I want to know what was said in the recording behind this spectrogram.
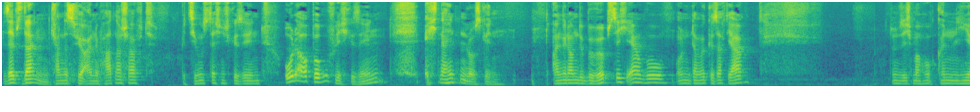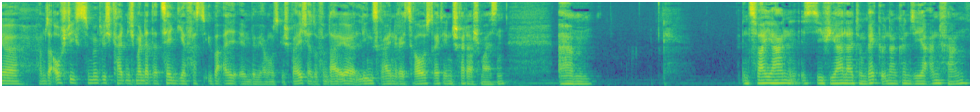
selbst dann kann es für eine Partnerschaft, beziehungstechnisch gesehen oder auch beruflich gesehen, echt nach hinten losgehen. Angenommen, du bewirbst dich irgendwo und dann wird gesagt, ja, tun sich mal hoch, können hier, haben sie Aufstiegsmöglichkeiten. Ich meine, das erzählen die ja fast überall im Bewerbungsgespräch. Also von daher links rein, rechts raus, direkt in den Schredder schmeißen. Ähm, in zwei Jahren ist die Filialleitung weg und dann können sie ja anfangen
